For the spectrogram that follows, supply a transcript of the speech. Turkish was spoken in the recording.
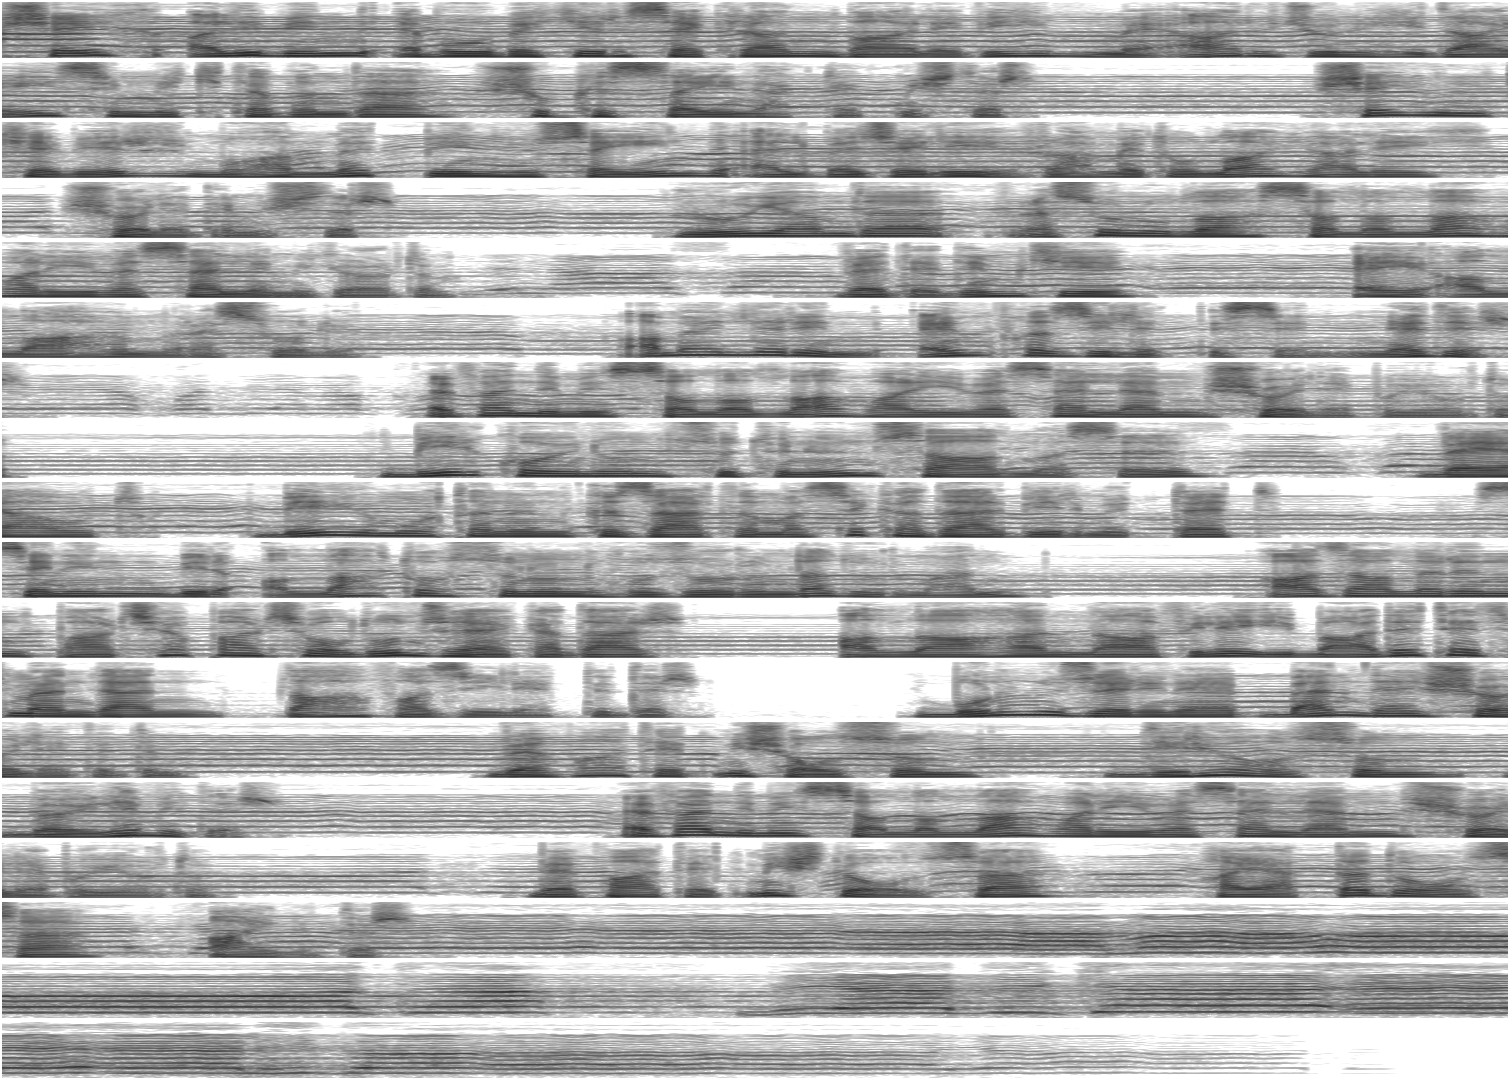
Şeyh Ali bin Ebu Bekir Sekran Balevi Me'arcül Hidaye isimli kitabında şu kıssayı nakletmiştir. Şeyhün Kebir Muhammed bin Hüseyin Elbeceli rahmetullahi aleyh şöyle demiştir. Rüyamda Resulullah sallallahu aleyhi ve sellemi gördüm. Ve dedim ki, ey Allah'ın Resulü, amellerin en faziletlisi nedir?'' Efendimiz sallallahu aleyhi ve sellem şöyle buyurdu. Bir koyunun sütünün sağılması veyahut bir yumurtanın kızartılması kadar bir müddet, senin bir Allah dostunun huzurunda durman, azaların parça parça oluncaya kadar Allah'a nafile ibadet etmenden daha faziletlidir. Bunun üzerine ben de şöyle dedim. Vefat etmiş olsun, diri olsun böyle midir? Efendimiz sallallahu aleyhi ve sellem şöyle buyurdu Vefat etmiş de olsa, hayatta da olsa aynıdır. موت بيدك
